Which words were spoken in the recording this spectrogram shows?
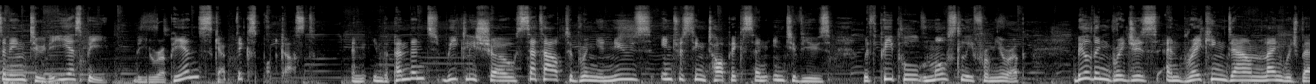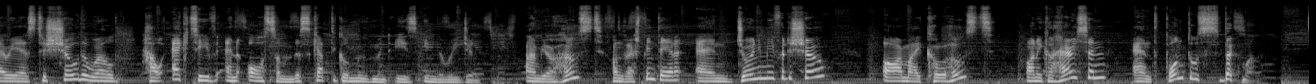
listening to the ESP, the European Skeptics Podcast, an independent weekly show set out to bring you news, interesting topics, and interviews with people mostly from Europe, building bridges and breaking down language barriers to show the world how active and awesome the skeptical movement is in the region. I'm your host, András Pinter, and joining me for the show are my co hosts, Annika Harrison and Pontus Böckman.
